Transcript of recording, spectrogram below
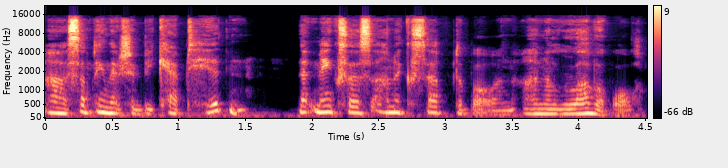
uh, something that should be kept hidden, that makes us unacceptable and unlovable.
